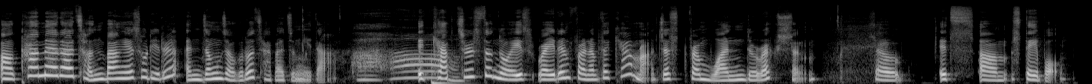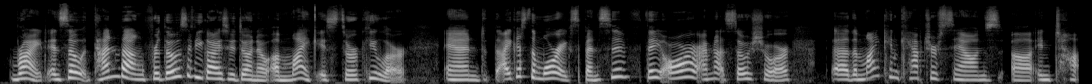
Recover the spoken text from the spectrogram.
어, 카메라 전방의 소리를 안정적으로 잡아줍니다. 아하. It captures the noise right in front of the camera, just from one direction. So it's um, stable. Right. And so 단방, for those of you guys who don't know, a mic is circular. And I guess the more expensive they are, I'm not so sure. Uh, the mic can capture sounds uh, enti- uh,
